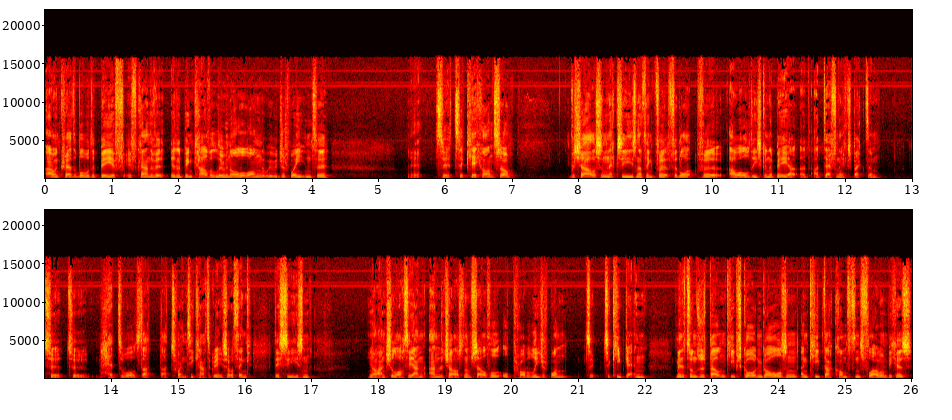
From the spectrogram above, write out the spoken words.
how incredible would it be if, if kind of it, it had been Calvert Lewin all along that we were just waiting to yeah, to to kick on. So Richarlison next season, I think for for the, for how old he's going to be, I, I definitely expect him to to head towards that that twenty category. So I think this season, you know, Ancelotti and, and Richarlison himself will, will probably just want to, to keep getting minutes under his belt and keep scoring goals and, and keep that confidence flowing because,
